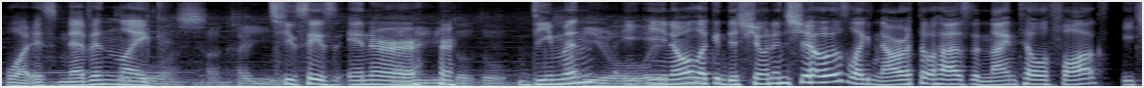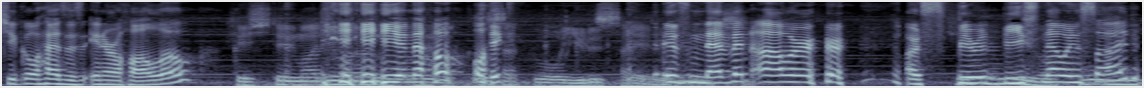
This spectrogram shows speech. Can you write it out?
What, is Nevin like, She says inner demon? You know, like in the shonen shows, like Naruto has the nine-tailed fox, Ichigo has his inner hollow? you know, like, is Nevin our our spirit beast now inside?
